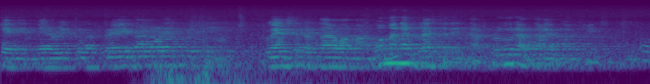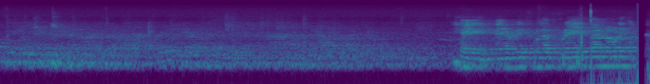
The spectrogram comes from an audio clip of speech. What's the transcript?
Hail Mary, full of grace, the Lord is with thee. Blessed among women, and blessed is the fruit of thy womb, Jesus. Hail Mary, full of grace, the Lord is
